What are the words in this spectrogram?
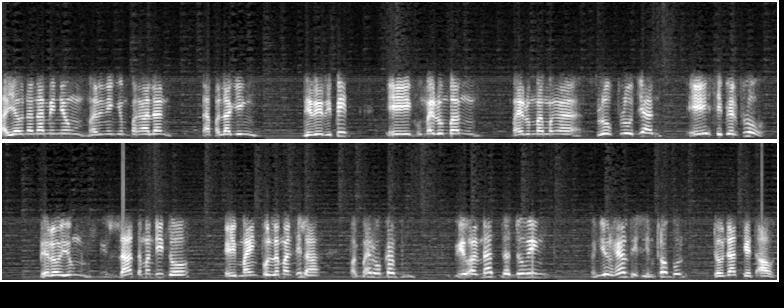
Ayaw na namin yung marinig yung pangalan na palaging nire-repeat. Eh, kung mayroon bang, mayroon bang mga flu-flu dyan, eh, severe flu. Pero yung lahat naman dito, eh, mindful naman sila. Pag mayroon kang, you are not uh, doing, when your health is in trouble, do not get out.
